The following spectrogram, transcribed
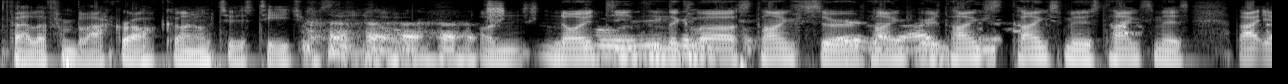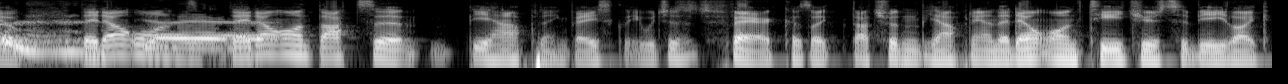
fella from Blackrock going up to his teacher saying, oh, "I'm 19th in the class, thanks sir, thank, or thanks, thanks miss, thanks miss." That yo, they don't want. Yeah, yeah, They don't want that to be happening, basically, which is fair because like that shouldn't be happening, and they don't want teachers to be like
